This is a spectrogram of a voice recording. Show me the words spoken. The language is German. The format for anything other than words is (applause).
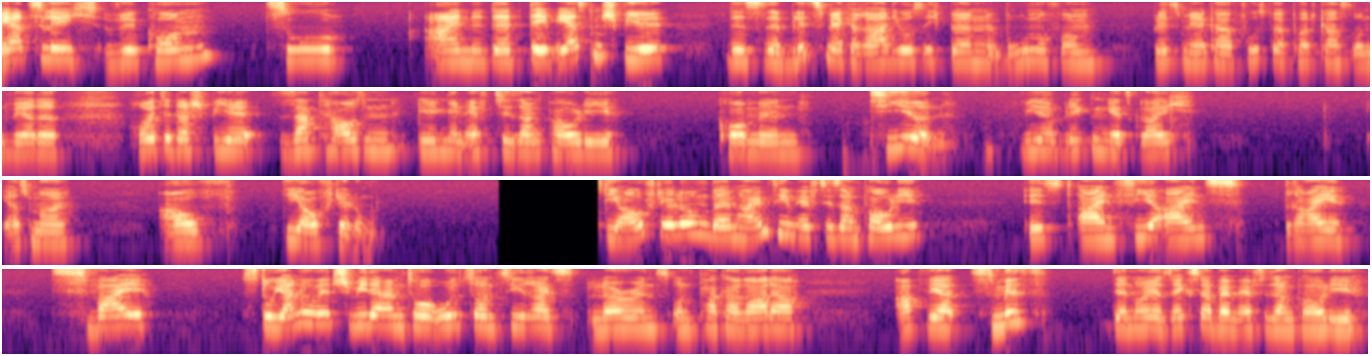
Herzlich willkommen zu eine, de, dem ersten Spiel des äh, Blitzmerker Radios. Ich bin Bruno vom Blitzmerker Fußball Podcast und werde heute das Spiel Sandhausen gegen den FC St. Pauli kommentieren. Wir blicken jetzt gleich erstmal auf die Aufstellung. Die Aufstellung beim Heimteam FC St. Pauli ist ein 4-1-3-2. Stojanovic wieder im Tor, Olson, Zireis, Lawrence und Pacarada. Abwehr Smith, der neue Sechser beim FC St. Pauli,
